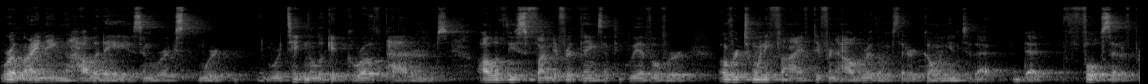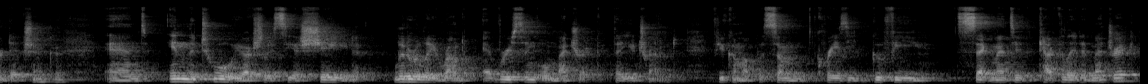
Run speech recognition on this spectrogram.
we're aligning holidays and we're, we're, we're taking a look at growth patterns, all of these fun different things. I think we have over, over 25 different algorithms that are going into that, that full set of prediction. Okay. And in the tool, you actually see a shade literally around every single metric that you trend. If you come up with some crazy, goofy, segmented, calculated metric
